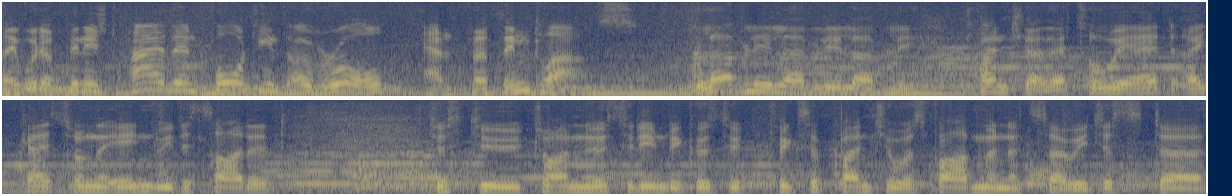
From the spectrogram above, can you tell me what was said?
they would have finished higher than 14th overall and 5th in class. Lovely, lovely, lovely. Puncher, that's all we had. Eight Ks from the end, we decided just to try and nurse it in because to fix a puncture was five minutes. So we just uh,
